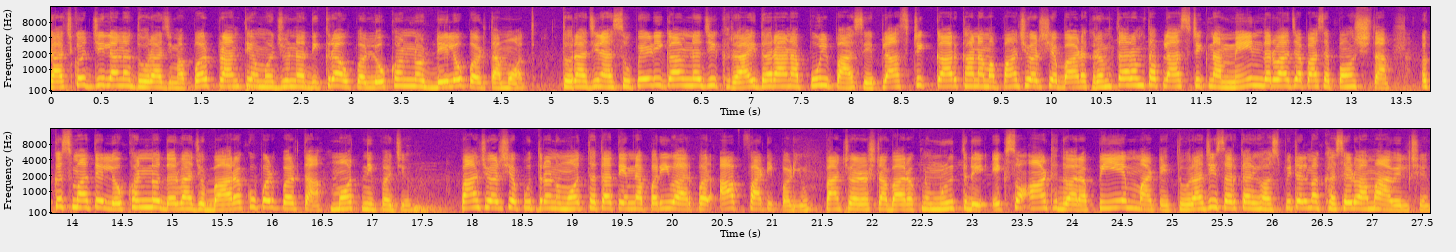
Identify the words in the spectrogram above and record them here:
રાજકોટ જિલ્લાના ધોરાજીમાં પરપ્રાંતીય મજૂરના દીકરા ઉપર લોખંડનો ડેલો પડતા મોત. ધોરાજીના સુપેડી ગામ નજીક રાયધરાના પુલ પાસે પ્લાસ્ટિક કારખાનામાં પાંચ વર્ષીય બાળક રમતા રમતા પ્લાસ્ટિકના મેઇન દરવાજા પાસે પહોંચતા અકસ્માતે લોખંડનો દરવાજો બાળક ઉપર પડતા મોત નીપજ્યું. પાંચ વર્ષીય પુત્રનું મોત થતાં તેમના પરિવાર પર આપ ફાટી પડ્યું. પાંચ વર્ષના બાળકનું મૃતદેહ એકસો આઠ દ્વારા પીએમ માટે ધોરાજી સરકારી હોસ્પિટલમાં ખસેડવામાં આવેલ છે.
